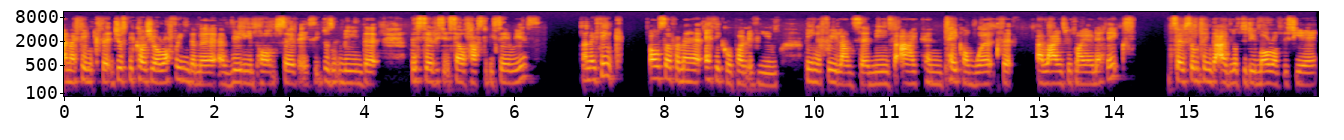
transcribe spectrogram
And I think that just because you're offering them a, a really important service, it doesn't mean that the service itself has to be serious. And I think also from an ethical point of view, being a freelancer means that I can take on work that aligns with my own ethics. So something that I'd love to do more of this year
